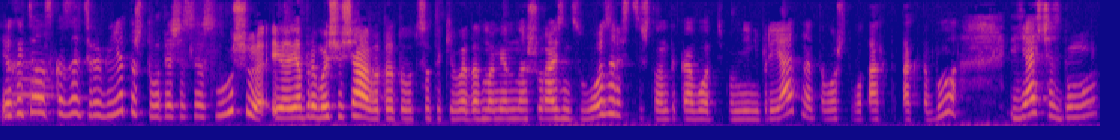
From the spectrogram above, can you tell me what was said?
Я хотела сказать Рабиету, что вот я сейчас ее слушаю, и я прям ощущаю вот эту вот все-таки в этот момент нашу разницу в возрасте, что она такая вот, типа, мне неприятно от того, что вот так-то, так-то было. И я сейчас думаю,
